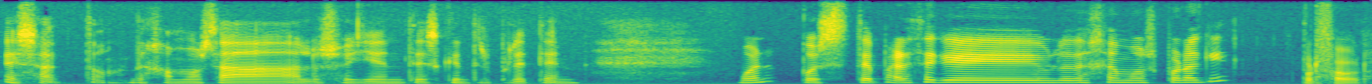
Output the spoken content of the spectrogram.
Exacto, dejamos a los oyentes que interpreten. Bueno, pues ¿te parece que lo dejemos por aquí? Por favor.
